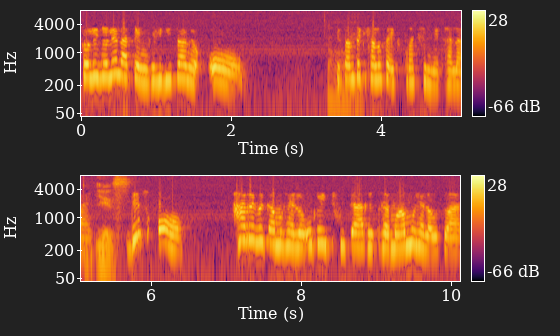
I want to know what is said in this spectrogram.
So lejo le la teng re le bitsabe o ke santse ke tlhalosa extraction metallurgy Yes. this or ha re re kamogelo o tlo ithuta re mo amohela o tswa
